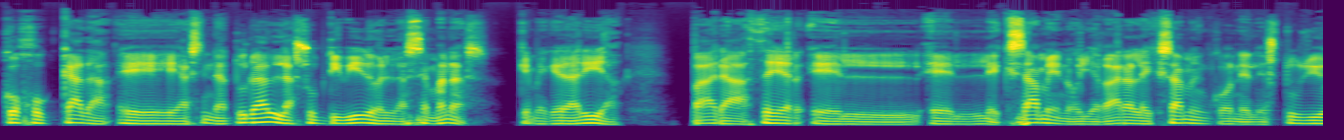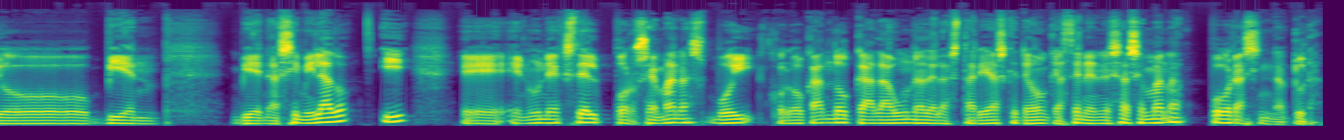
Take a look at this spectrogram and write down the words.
cojo cada eh, asignatura, la subdivido en las semanas que me quedaría para hacer el, examen o llegar al examen con el estudio bien, bien asimilado y eh, en un Excel por semanas voy colocando cada una de las tareas que tengo que hacer en esa semana por asignatura.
